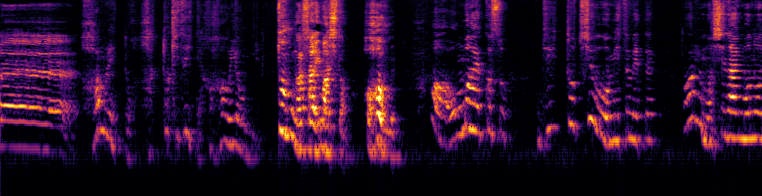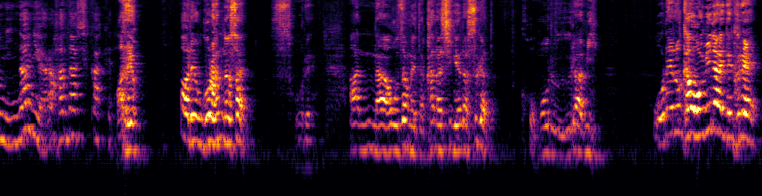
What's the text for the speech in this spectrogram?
れ。ハムレットはっと気づいて母親を見る。どうなさいました？母上。ああお前こそじっと宙を見つめてありもしないものに何やら話しかけて。あれをあれをご覧なさい。それ。あんな青ざめた悲しげな姿。こもる恨み。俺の顔を見ないでくれ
